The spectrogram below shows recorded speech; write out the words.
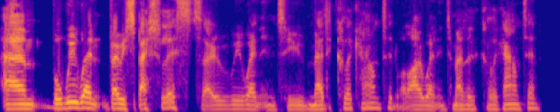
Um, but we went very specialist. So we went into medical accounting. Well, I went into medical accounting.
